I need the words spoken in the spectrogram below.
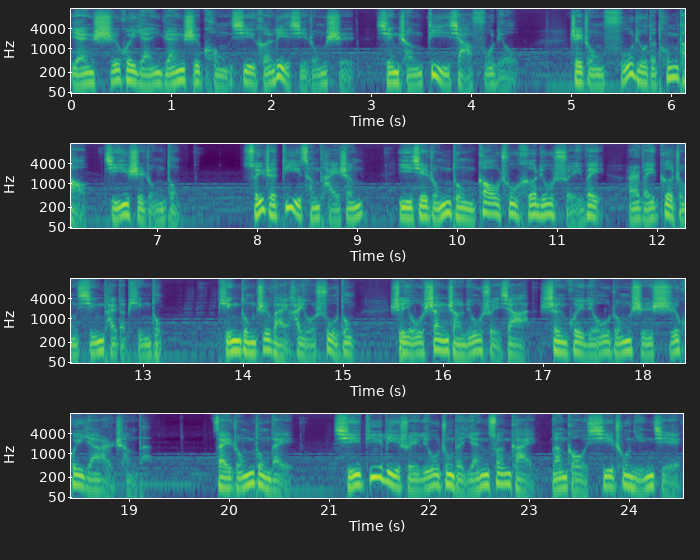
沿石灰岩原始孔隙和裂隙溶蚀，形成地下浮流。这种浮流的通道即是溶洞。随着地层抬升，一些溶洞高出河流水位，而为各种形态的平洞。平洞之外还有树洞。是由山上流水下渗汇流溶蚀石灰岩而成的，在溶洞内，其低沥水流中的盐酸钙能够析出凝结，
